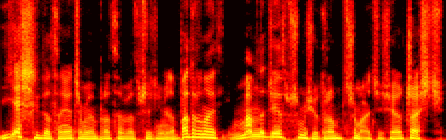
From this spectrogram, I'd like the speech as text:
Jeśli doceniacie moją pracę, wesprzyjcie mnie na Patronite i mam nadzieję, że jutro. Trzymajcie się, cześć!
